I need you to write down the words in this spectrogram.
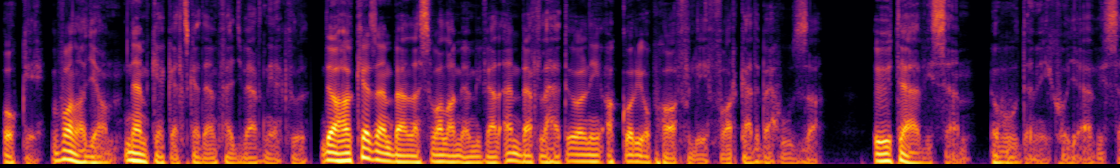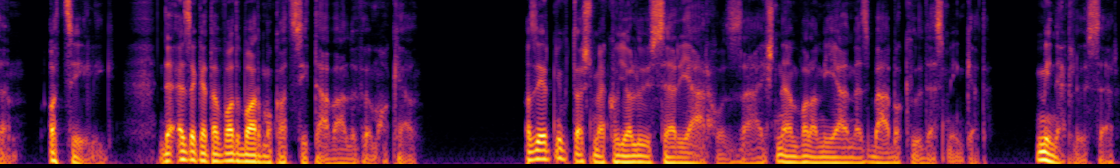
Oké, van agyam, nem kekeckedem fegyver nélkül, de ha a kezemben lesz valami, amivel embert lehet ölni, akkor jobb, ha a fülé farkát behúzza. Őt elviszem. Ó, de még hogy elviszem. A célig. De ezeket a vadbarmokat szitává lövöm, ha kell. Azért nyugtass meg, hogy a lőszer jár hozzá, és nem valami jelmezbába küldesz minket. Minek lőszer?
